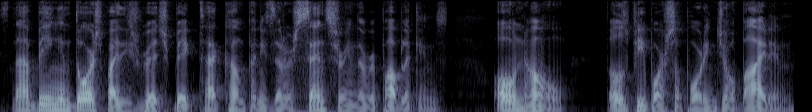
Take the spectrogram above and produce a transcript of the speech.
It's not being endorsed by these rich big tech companies that are censoring the Republicans. Oh no, those people are supporting Joe Biden.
